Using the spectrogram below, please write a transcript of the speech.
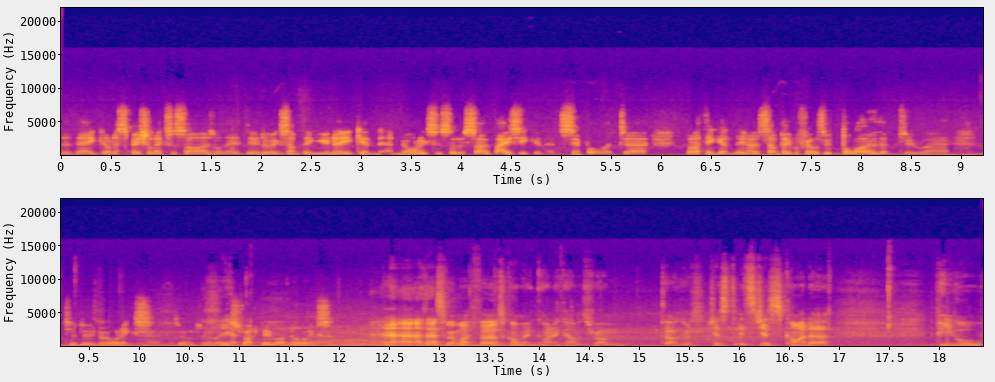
that they got a special exercise or they're, they're doing something unique. And, and Nordics is sort of so basic and, and simple that, uh, but I think it, you know some people feel it's a bit below them to uh, to do Nordics to, to Yeah. instruct people on Nordics. And, and that's where my first comment kind of comes from, Doug. It's just it's just kind of people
